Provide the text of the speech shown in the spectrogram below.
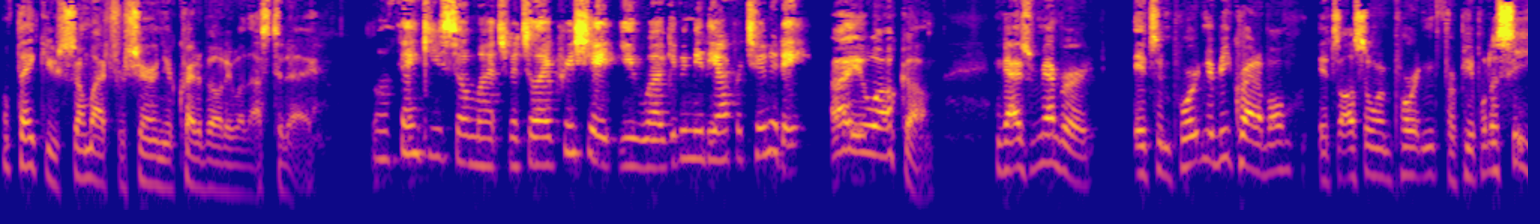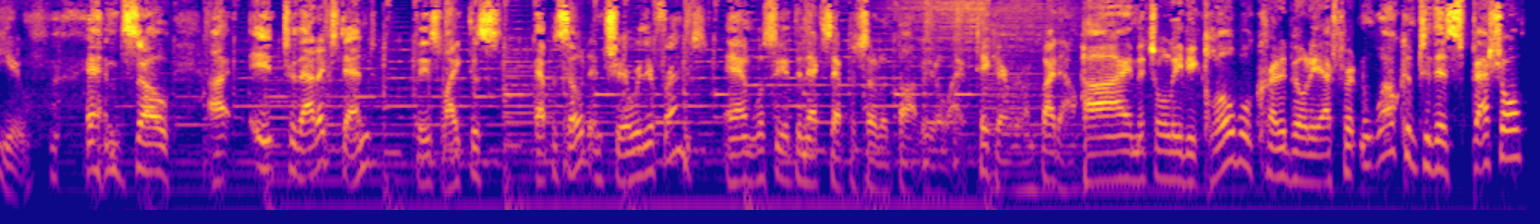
Well, thank you so much for sharing your credibility with us today. Well, thank you so much, Mitchell. I appreciate you uh, giving me the opportunity. Oh, you're welcome. And guys, remember, it's important to be credible. It's also important for people to see you. And so, uh, it, to that extent, please like this episode and share with your friends. And we'll see you at the next episode of Thought Leader Life. Take care, everyone. Bye now. Hi, Mitchell Levy, global credibility expert, and welcome to this special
